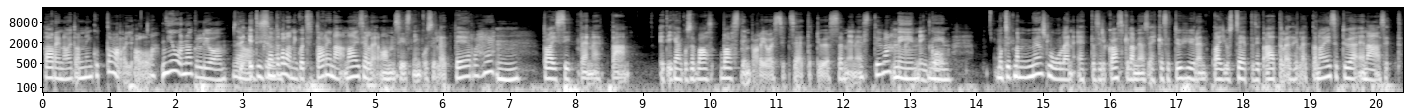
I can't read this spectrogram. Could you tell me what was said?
tarinoita on niin kuin tarjolla. Joo, no kyllä joo. joo et siis se on tavallaan, niin kuin, että se tarina naiselle on siis niin kuin sille, että perhe mm. tai sitten, että, että ikään kuin se vastinpari olisi sit se, että työssä menestyvä. Niin, niin, kuin, niin. Mutta sitten mä myös luulen, että sillä kaskilla myös ehkä se tyhjyyden, tai just se, että sitten ajattelee sille, että no ei se työ enää sitten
